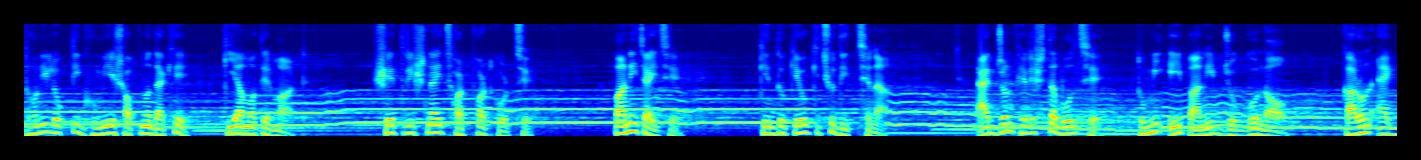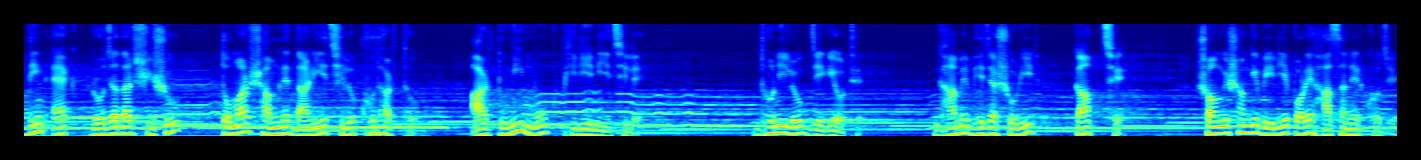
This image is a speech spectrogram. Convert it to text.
ধনী লোকটি ঘুমিয়ে স্বপ্ন দেখে কিয়ামতের মাঠ। সে তৃষ্ণায় ছটফট করছে। পানি চাইছে, কিন্তু কেউ কিছু দিচ্ছে না। একজন ফেরেশতা বলছে, তুমি এই পানির যোগ্য নও, কারণ একদিন এক রোজাদার শিশু তোমার সামনে দাঁড়িয়েছিল ক্ষুধার্ত, আর তুমি মুখ ফিরিয়ে নিয়েছিলে। ধনী লোক জেগে ওঠে। ঘামে ভেজা শরীর কাঁপছে। সঙ্গে সঙ্গে বেরিয়ে পড়ে হাসানের খোঁজে।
